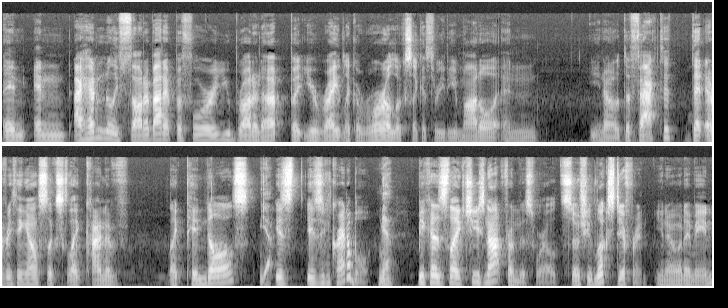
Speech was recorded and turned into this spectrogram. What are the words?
and and I hadn't really thought about it before you brought it up, but you're right. Like Aurora looks like a 3D model, and you know the fact that that everything else looks like kind of like pin dolls, Yeah. is is incredible Yeah. Because like she's not from this world, so she looks different. You know what I mean?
